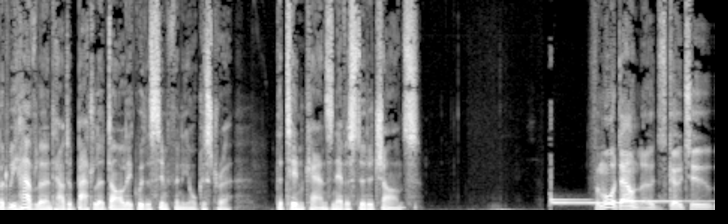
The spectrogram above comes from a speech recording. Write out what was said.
but we have learned how to battle a Dalek with a symphony orchestra. The tin cans never stood a chance. For more downloads, go to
